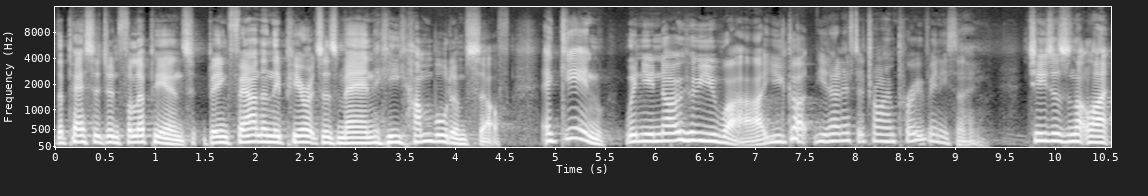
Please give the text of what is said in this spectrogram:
the passage in Philippians, being found in the appearance as man, he humbled himself. Again, when you know who you are, you got you don't have to try and prove anything. Jesus is not like,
